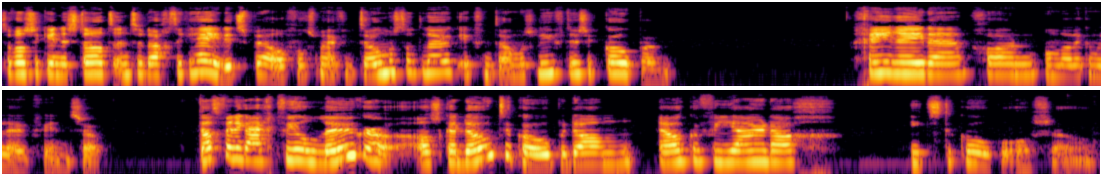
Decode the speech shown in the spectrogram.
Toen was ik in de stad en toen dacht ik: hé, hey, dit spel, volgens mij vindt Thomas dat leuk. Ik vind Thomas lief, dus ik koop hem. Geen reden, gewoon omdat ik hem leuk vind. Zo. Dat vind ik eigenlijk veel leuker als cadeau te kopen dan elke verjaardag iets te kopen of zo.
